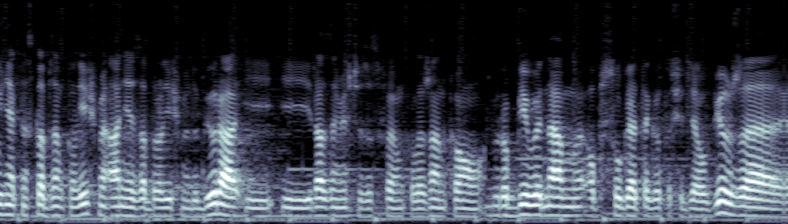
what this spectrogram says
Później jak ten sklep zamknęliśmy, Anię zabraliśmy do biura i, i razem jeszcze ze swoją koleżanką robiły nam obsługę tego, co się działo w biurze,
